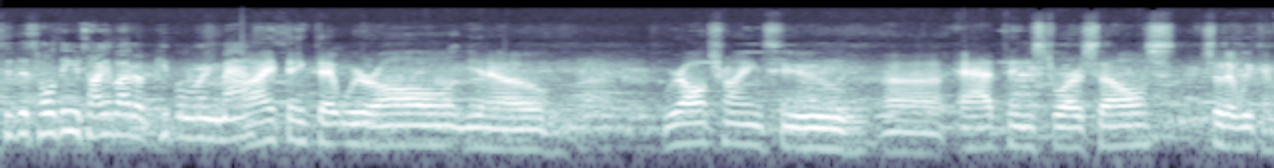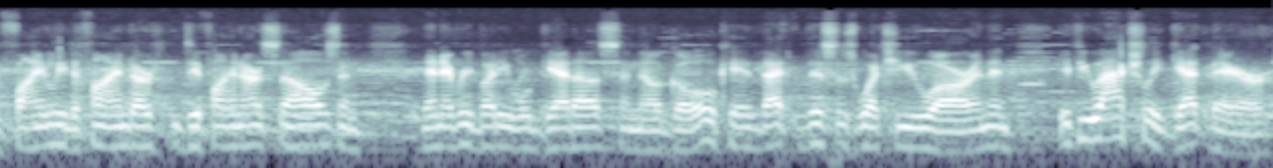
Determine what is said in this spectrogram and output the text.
to this whole thing you're talking about of people wearing masks? I think that we're all, you know, we're all trying to uh, add things to ourselves so that we can finally define our define ourselves, and then everybody will get us, and they'll go, okay, that this is what you are. And then if you actually get there,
